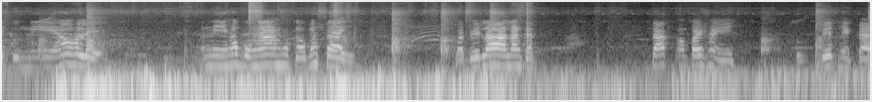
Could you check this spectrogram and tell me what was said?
ตเบิ่งแนวหั่นแหละอัน นี้เขาบ่งามเขาก็เอามาใส่บัดเวลานั่นก็ตักเอาไปให้เป็ดให้ไก่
